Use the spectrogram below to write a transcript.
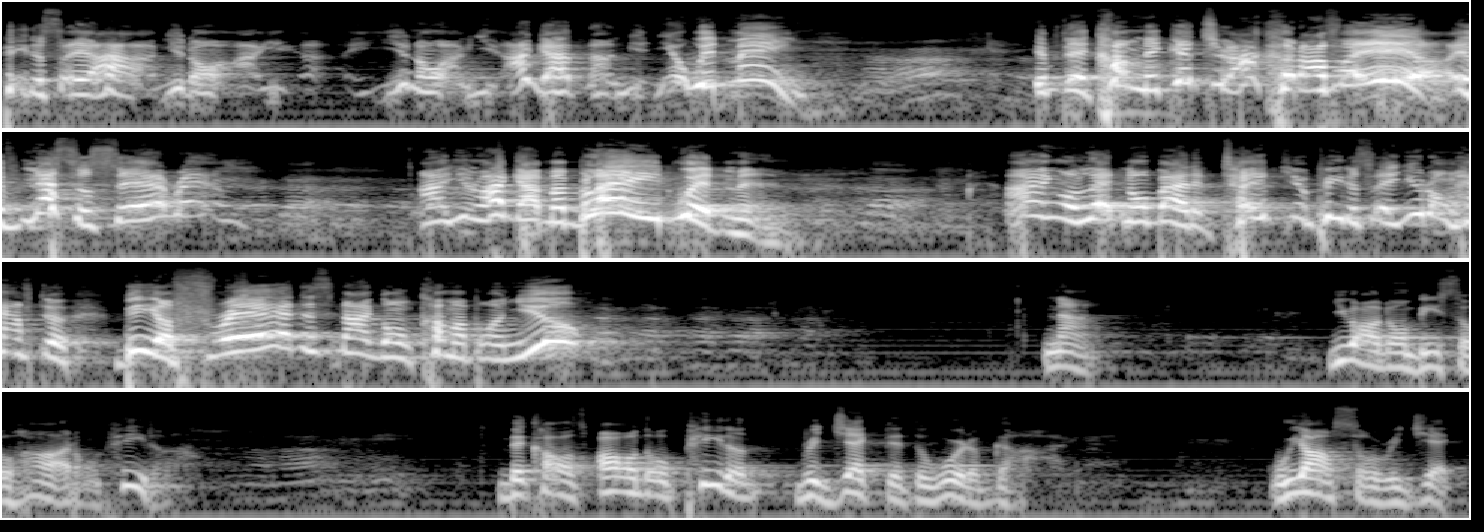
Peter say, I, you know, I, you know, I got, uh, you with me. If they come to get you, I cut off an ear if necessary. I, you know, I got my blade with me. I ain't gonna let nobody take you. Peter said, You don't have to be afraid. It's not gonna come up on you. Now, you all don't be so hard on Peter. Because although Peter rejected the word of God, we also reject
